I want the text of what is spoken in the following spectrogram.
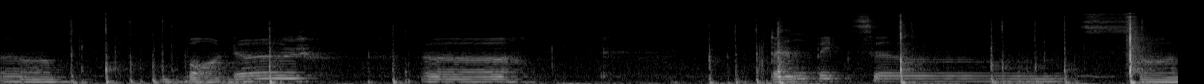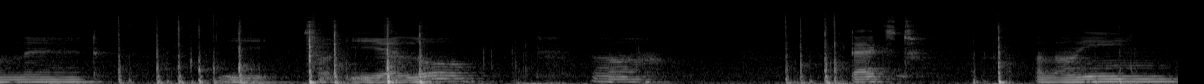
uh, border uh, 10 pixels solid e sorry yellow uh, text align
